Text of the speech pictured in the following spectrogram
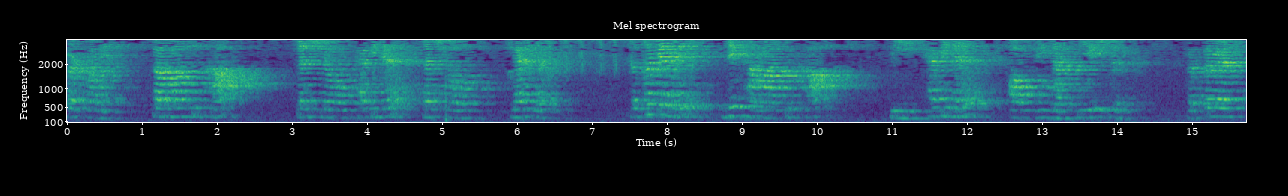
first one is Sukha, sensual happiness, sensual pleasure. The second is Nekkhamma Sukha, the happiness of renunciation. The third,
